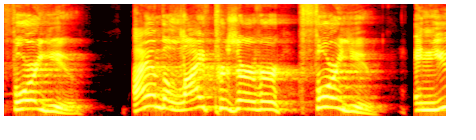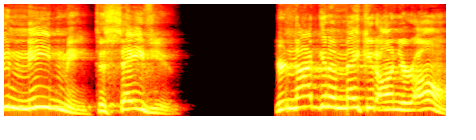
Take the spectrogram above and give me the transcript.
for you. I am the life preserver for you. And you need me to save you. You're not going to make it on your own.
